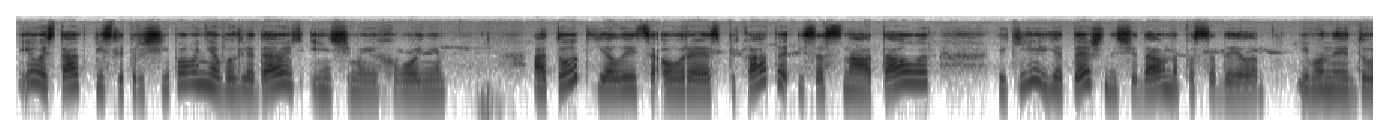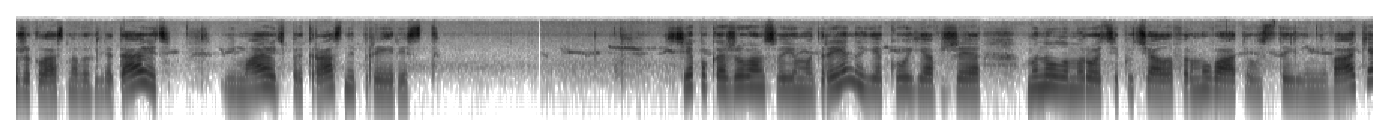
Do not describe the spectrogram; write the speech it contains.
І ось так після прищіпування виглядають інші мої хвойні. А тут ялиця Аурея спіката і сосна Тауер, які я теж нещодавно посадила. І вони дуже класно виглядають і мають прекрасний приріст. Ще покажу вам свою мудрину, яку я вже в минулому році почала формувати у стилі Нівакі.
